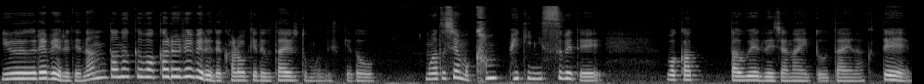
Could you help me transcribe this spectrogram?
いうレベルでなんとなく分かるレベルでカラオケで歌えると思うんですけどもう私はもう完璧に全て分かった上でじゃないと歌えなくて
